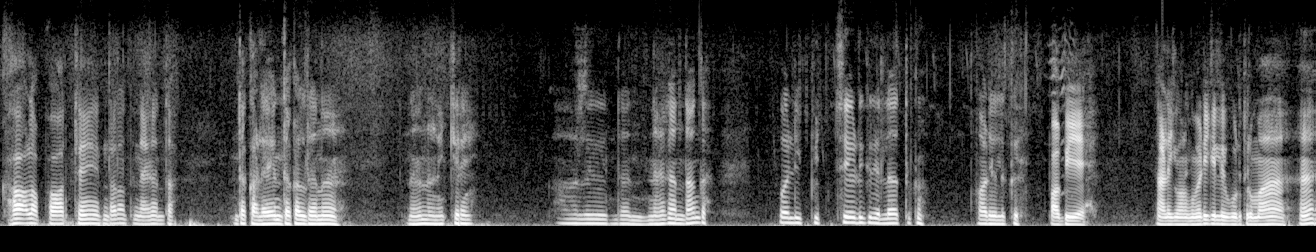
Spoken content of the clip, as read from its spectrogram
காலை பார்த்தேன் இருந்தாலும் அந்த நகந்தா. இந்த கலை இந்த கல் தானே? நான் நினைக்கிறேன். கால் இந்த நகந்தாங்க. வலி பிச்சை எடுக்குது எல்லாத்துக்கும் ஆடுகளுக்கு பாப்பியே நாளைக்கு உனக்கு மெடிக்கல் லீவ் கொடுத்துருமா? ஆ?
